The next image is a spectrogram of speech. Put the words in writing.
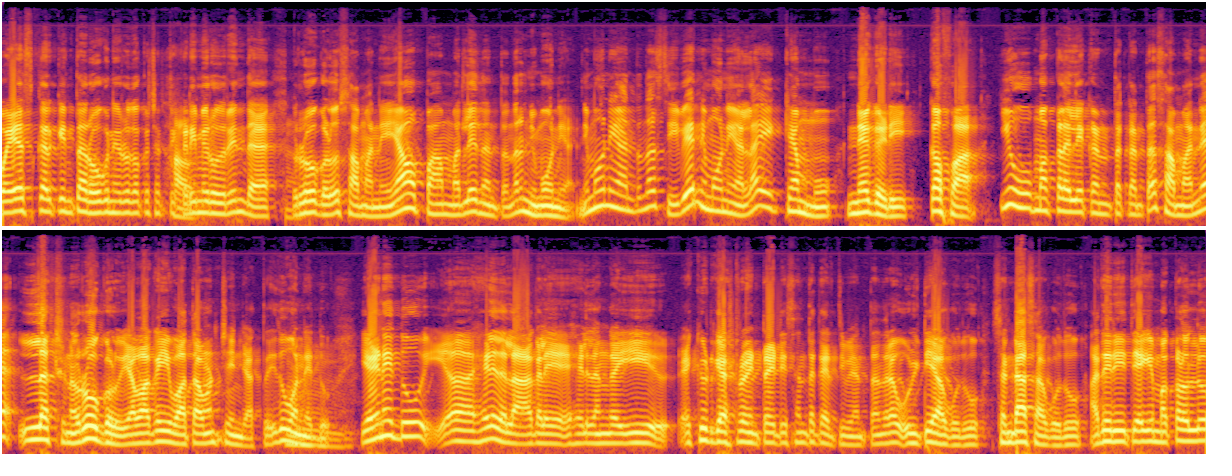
ವಯಸ್ಕರ್ಕಿಂತ ರೋಗ ನಿರೋಧಕ ಶಕ್ತಿ ಕಡಿಮೆ ಇರೋದ್ರಿಂದ ರೋಗಗಳು ಸಾಮಾನ್ಯ. ಯಾವಪ್ಪ ಮೊದಲೇದಂತಂದ್ರೆ ನಿಮೋನಿಯಾ. ನಿಮೋನಿಯಾ ಅಂತಂದ್ರೆ ಸಿವಿಯರ್ ನಿಮೋನಿಯಾ ಅಲ್ಲ ಈ ಕೆಮ್ಮು ನೆಗಡಿ ಕಫ ಇವು ಮಕ್ಕಳಲ್ಲಿ ಕಾಣ್ತಕ್ಕಂಥ ಸಾಮಾನ್ಯ ಲಕ್ಷಣ ರೋಗಗಳು. ಯಾವಾಗ ಈ ವಾತಾವರಣ ಚೇಂಜ್ ಆಗ್ತದೆ. ಇದು ಒಂದೇದ್ದು. ಎರಡನೇದು ಹೇಳಿದಲ್ಲ ಆಗಲೇ ಹೇಳಿದಂಗ ಈ ಅಕ್ಯೂಟ್ ಗ್ಯಾಸ್ಟ್ರೋಎಂಟ್ರೈಟಿಸ್ ಅಂತ ಕರಿತೀವಿ ಅಂತಂದ್ರೆ ಉಲ್ಟಿ ಆಗೋದು ಸಂಡಾಸ್ ಆಗೋದು. ಅದೇ ರೀತಿಯಾಗಿ ಮಕ್ಕಳಲ್ಲೂ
